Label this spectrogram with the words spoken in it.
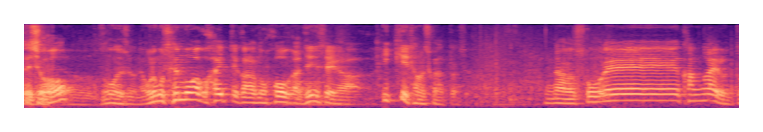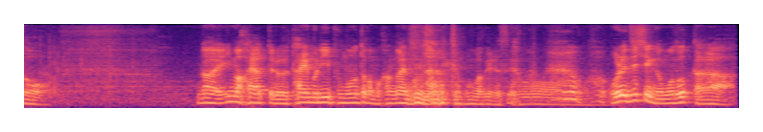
でしょ、そうですよね。俺も専門学校入ってからの方が人生が一気に楽しくなったんですよ。だからそれ考えるとだから今流行ってるタイムリープものとかも考えるもんだなって思うわけですよ。うん俺自身が戻ったら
